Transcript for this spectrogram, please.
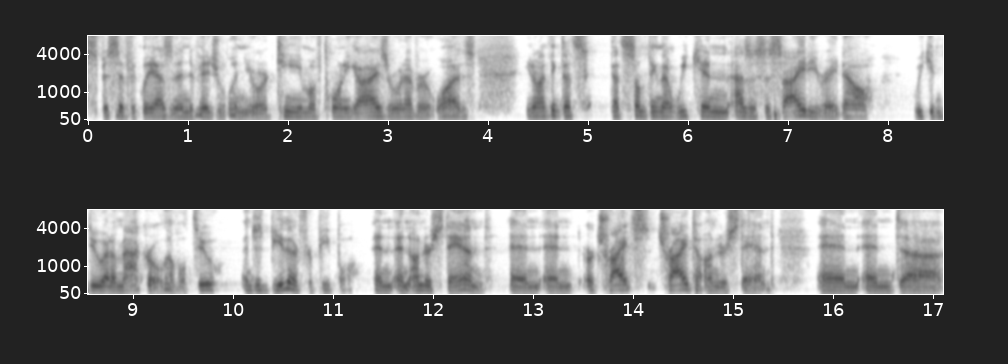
specifically as an individual and your team of 20 guys or whatever it was. You know, I think that's that's something that we can as a society right now we can do at a macro level too and just be there for people and and understand and and or try try to understand and and uh,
